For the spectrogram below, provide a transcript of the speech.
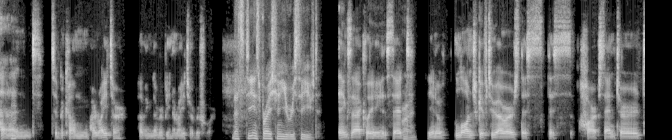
and mm. to become a writer, having never been a writer before. That's the inspiration you received. Exactly. It said, right you know, launch Give Two Hours, this this heart centered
